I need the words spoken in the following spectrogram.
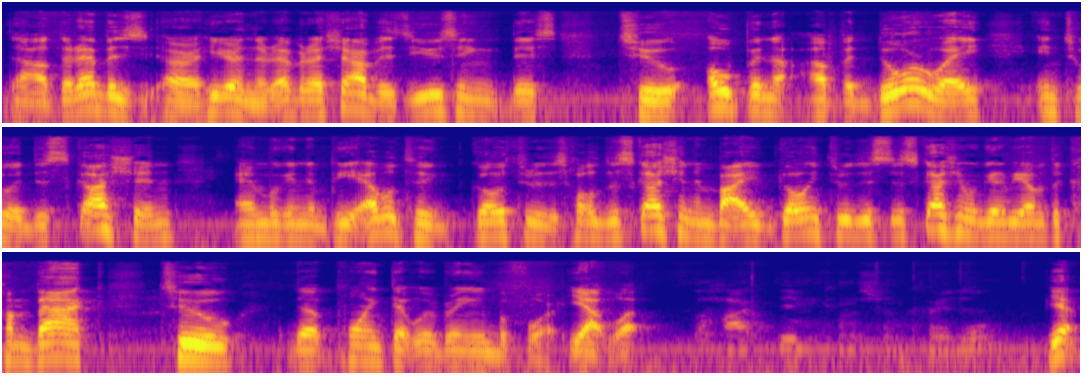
the Alter Rebbe is, or here in the Rebbe Rashav is using this to open up a doorway into a discussion, and we're going to be able to go through this whole discussion. And by going through this discussion, we're going to be able to come back to the point that we're bringing before. Yeah, what? The hakdim comes from Kodim. Yeah.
